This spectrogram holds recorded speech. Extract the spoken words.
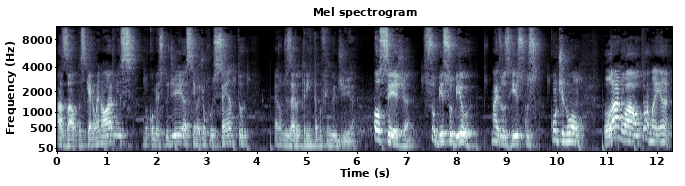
As altas que eram enormes no começo do dia, acima de 1%, eram de 0,30 no fim do dia. Ou seja, subir subiu, mas os riscos continuam lá no alto. Amanhã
